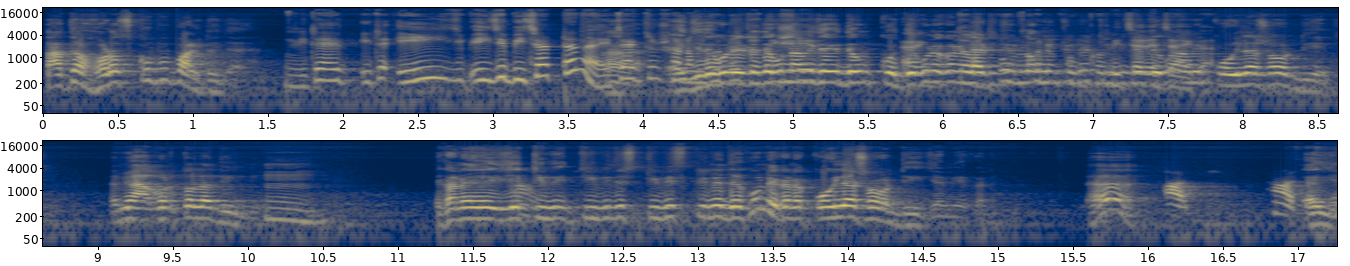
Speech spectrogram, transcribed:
তাতে হরস্কোপও পাল্টে যায়। এটা এটা এই এই যে বিচারটা না এটা একজন হ্যাঁ, দেখুন এটা দেখুন আমি দেখুন দেখুন এখানে বিচারের দেখুন আমি কৈলাসহর দিয়েছি। আমি আগরতলা দিইনি। এখানে এই যে টিভি টিভিতে টিভি স্ক্রিনে দেখুন এখানে কৈলাসহর দিয়েছি আমি এখানে। হ্যাঁ? আচ্ছা আচ্ছা। এই যে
